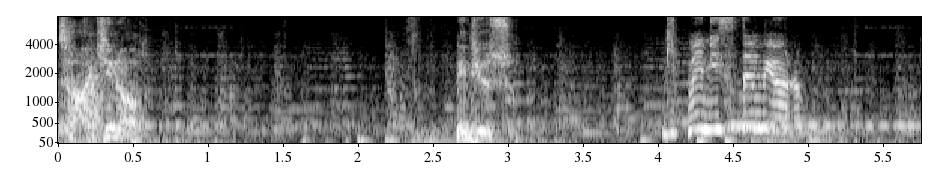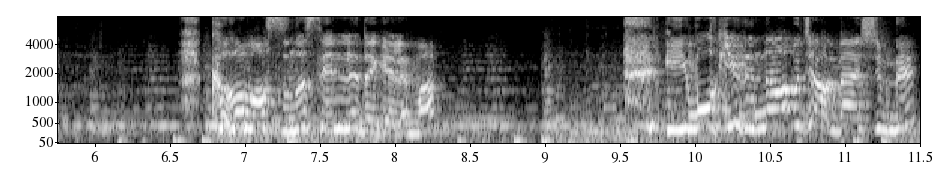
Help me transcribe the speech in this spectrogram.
Sakin ol. Ne diyorsun? Gitmeni istemiyorum. Kalamazsın da seninle de gelemem. İyi bok yedin ne yapacağım ben şimdi?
